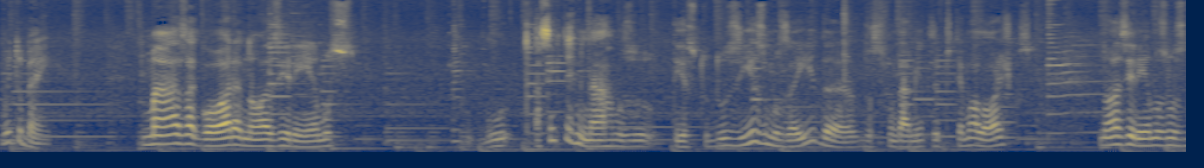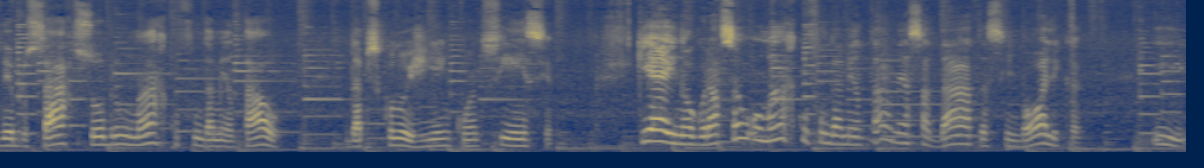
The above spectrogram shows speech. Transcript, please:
Muito bem. Mas agora nós iremos assim que terminarmos o texto dos ismos aí da, dos fundamentos epistemológicos, nós iremos nos debruçar sobre um marco fundamental da psicologia enquanto ciência, que é a inauguração, o marco fundamental nessa data simbólica e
